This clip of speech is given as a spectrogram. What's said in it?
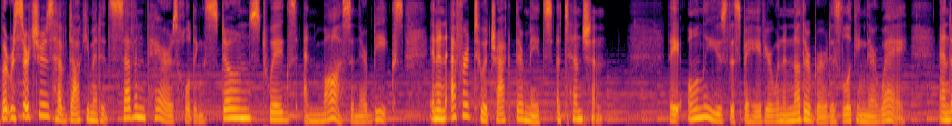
but researchers have documented seven pairs holding stones, twigs, and moss in their beaks in an effort to attract their mate's attention. They only use this behavior when another bird is looking their way, and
